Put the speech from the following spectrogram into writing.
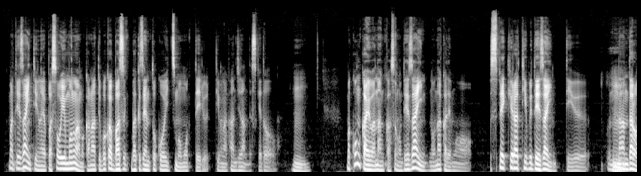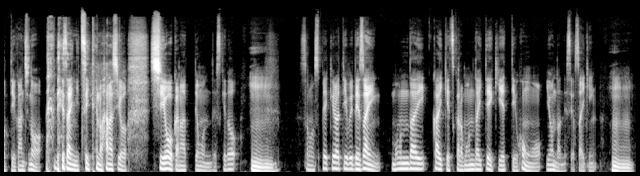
まあ、デザインっていうのはやっぱそういうものなのかなって僕は漠然とこういつも思っているっていうような感じなんですけど、うん。まあ、今回はなんかそのデザインの中でもスペキュラティブデザインっていう、んなんだろうっていう感じの デザインについての話をしようかなって思うんですけど、うん。そのスペキュラティブデザイン問題解決から問題提起へっていう本を読んだんですよ、最近。うんうん。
